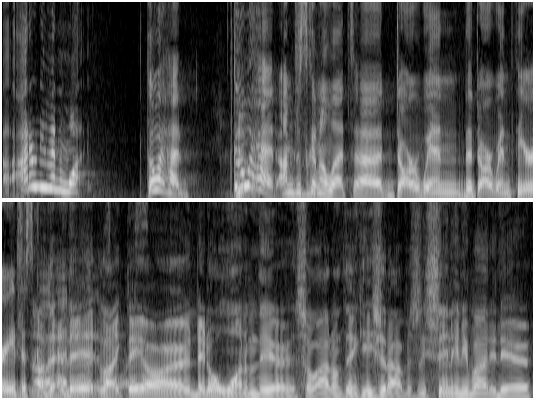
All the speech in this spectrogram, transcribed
I don't even want. Go ahead. Go Yeah. ahead. I'm just going to let uh, Darwin, the Darwin theory, just No, go they, ahead. they like they are. They don't want him there, so I don't think he should obviously send anybody there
